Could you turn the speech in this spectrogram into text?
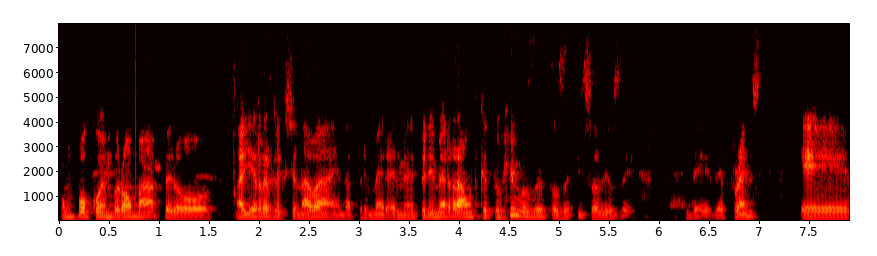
un poco en broma, pero ayer reflexionaba en, la primer, en el primer round que tuvimos de estos episodios de, de Friends, eh,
